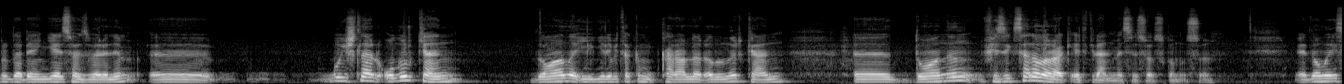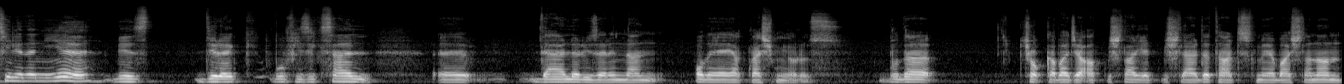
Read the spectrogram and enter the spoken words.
burada Bengi'ye söz verelim. Bu işler olurken, doğayla ilgili bir takım kararlar alınırken, doğanın fiziksel olarak etkilenmesi söz konusu. Dolayısıyla da niye biz direkt bu fiziksel e, değerler üzerinden olaya yaklaşmıyoruz? Bu da çok kabaca 60'lar 70'lerde tartışılmaya başlanan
